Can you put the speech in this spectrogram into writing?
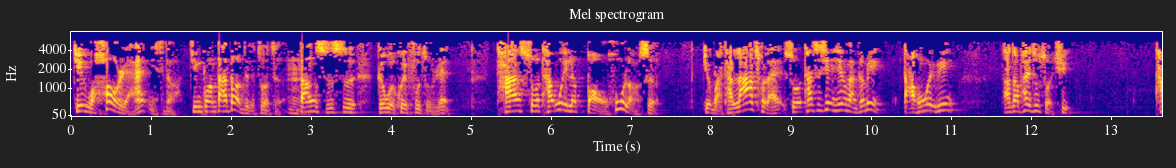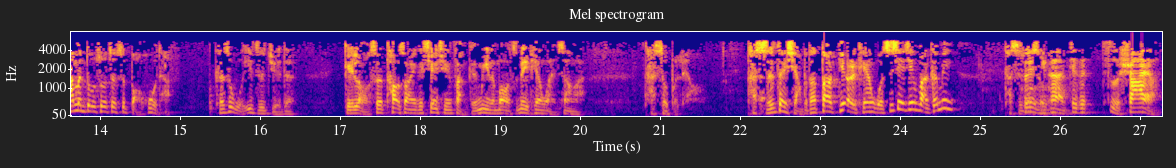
结果浩然，你知道《金光大道》这个作者，当时是革委会副主任，他他说他为了保护老舍，就把他拉出来说他是现行反革命，打红卫兵，拉到派出所去。他们都说这是保护他，可是我一直觉得给老舍套上一个现行反革命的帽子，那天晚上啊，他受不了，他实在想不到，到第二天我是现行反革命，他实在所以受不了你看这个自杀呀，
